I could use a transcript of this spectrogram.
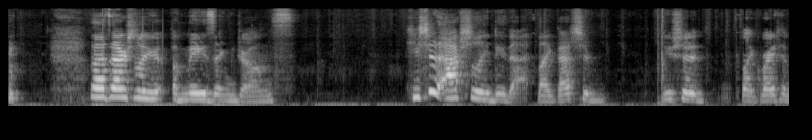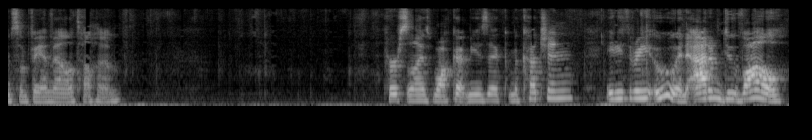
That's actually amazing, Jones. He should actually do that. Like that should you should like write him some fan mail and tell him. Personalized walk-up music. McCutchen, 83. Ooh, and Adam Duvall,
